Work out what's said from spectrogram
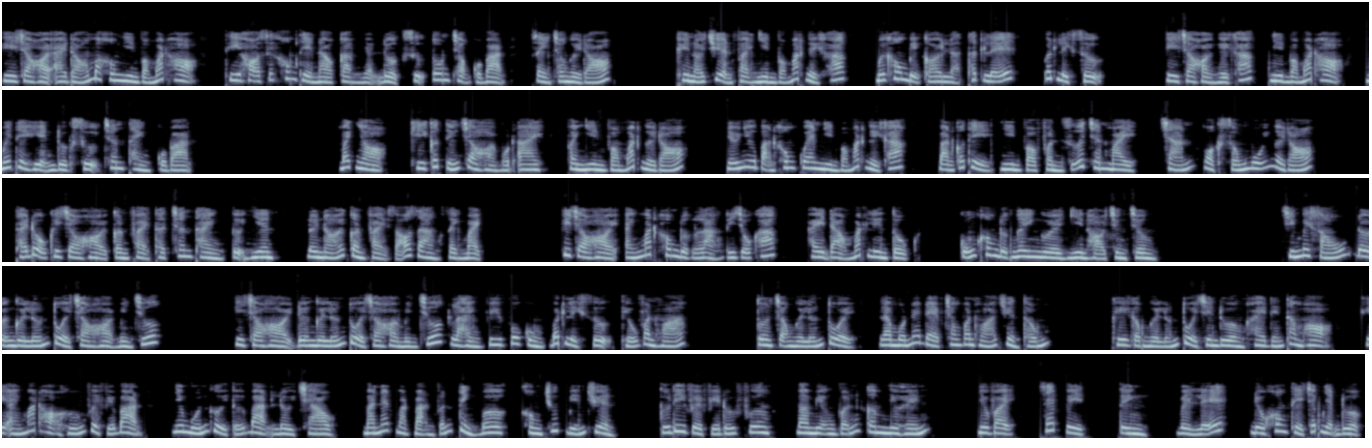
Khi chào hỏi ai đó mà không nhìn vào mắt họ, thì họ sẽ không thể nào cảm nhận được sự tôn trọng của bạn dành cho người đó. Khi nói chuyện phải nhìn vào mắt người khác mới không bị coi là thất lễ, bất lịch sự. Khi chào hỏi người khác, nhìn vào mắt họ mới thể hiện được sự chân thành của bạn. Mách nhỏ, khi cất tiếng chào hỏi một ai, phải nhìn vào mắt người đó. Nếu như bạn không quen nhìn vào mắt người khác, bạn có thể nhìn vào phần giữa chân mày, chán hoặc sống mũi người đó. Thái độ khi chào hỏi cần phải thật chân thành, tự nhiên, lời nói cần phải rõ ràng, rành mạch. Khi chào hỏi, ánh mắt không được lảng đi chỗ khác hay đảo mắt liên tục, cũng không được ngây người nhìn họ chừng chừng. 96. Đợi người lớn tuổi chào hỏi mình trước Khi chào hỏi, đợi người lớn tuổi chào hỏi mình trước là hành vi vô cùng bất lịch sự, thiếu văn hóa. Tôn trọng người lớn tuổi là một nét đẹp trong văn hóa truyền thống. Khi gặp người lớn tuổi trên đường hay đến thăm họ, khi ánh mắt họ hướng về phía bạn như muốn gửi tới bạn lời chào, mà nét mặt bạn vẫn tỉnh bơ, không chút biến chuyển, cứ đi về phía đối phương mà miệng vẫn câm như hến. Như vậy, xét về tình, về lễ đều không thể chấp nhận được.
